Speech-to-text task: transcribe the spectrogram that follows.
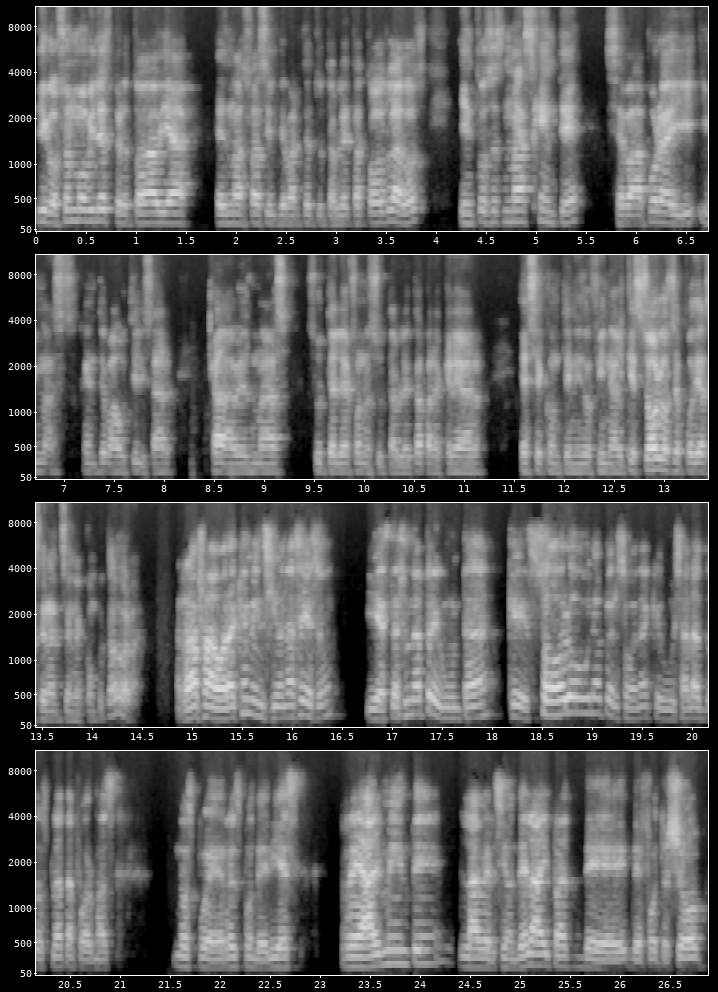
digo, son móviles, pero todavía es más fácil llevarte tu tableta a todos lados y entonces más gente se va por ahí y más gente va a utilizar cada vez más su teléfono, su tableta para crear ese contenido final que solo se podía hacer antes en la computadora. Rafa, ahora que mencionas eso, y esta es una pregunta que solo una persona que usa las dos plataformas nos puede responder y es, ¿realmente la versión del iPad de, de Photoshop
